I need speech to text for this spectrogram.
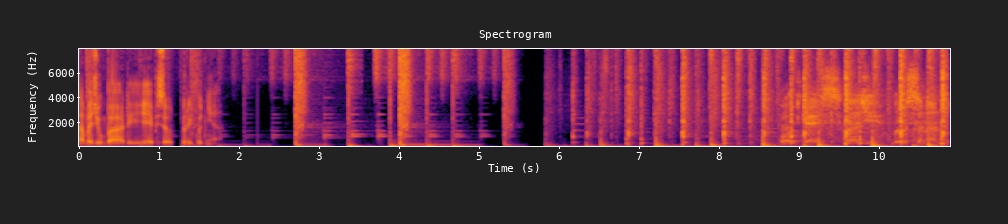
Sampai jumpa di episode berikutnya. Podcast Haji Bersenang.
